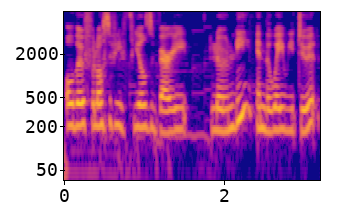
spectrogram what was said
although philosophy feels very lonely in the way we do it,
